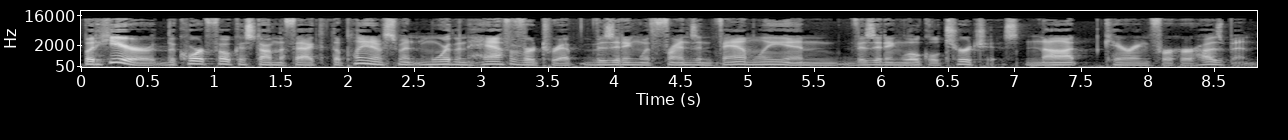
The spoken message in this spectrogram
But here, the court focused on the fact that the plaintiff spent more than half of her trip visiting with friends and family and visiting local churches, not caring for her husband.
